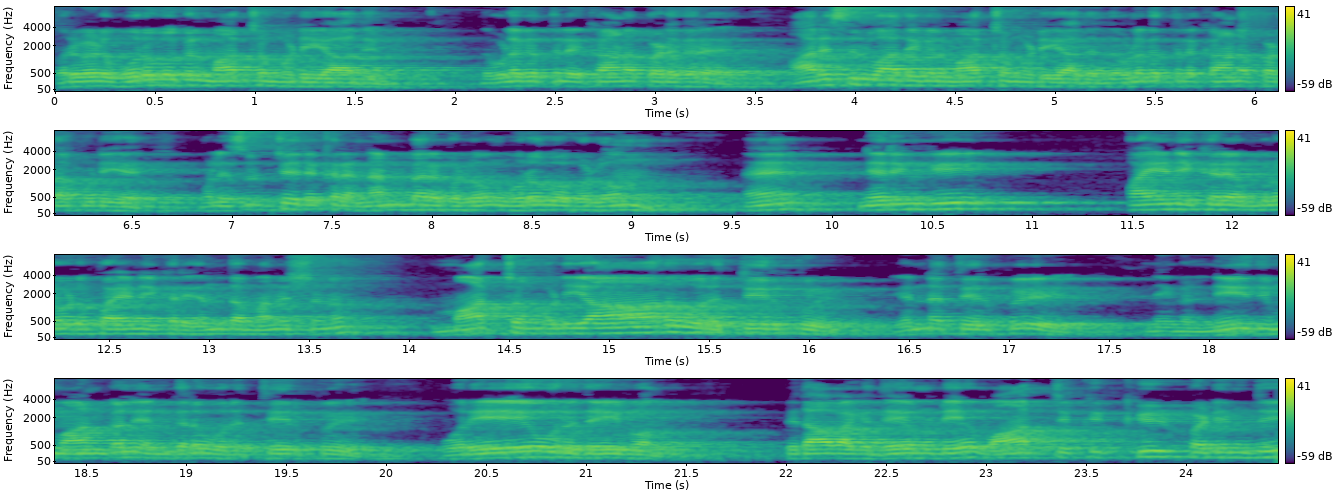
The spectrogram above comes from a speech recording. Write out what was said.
ஒருவேளை உறவுகள் மாற்ற முடியாது. இந்த உலகத்தில் காணப்படுகிற அரசியல்வாதிகள் மாற்ற முடியாது. இந்த உலகத்தில் காணப்படக்கூடிய உங்களை சுற்றி இருக்கிற நண்பர்களும் உறவுகளும் நெருங்கி பயணிக்கிற உங்களோடு பயணிக்கிற எந்த மனுஷனும் மாற்ற முடியாத ஒரு தீர்ப்பு. என்ன தீர்ப்பு? நீங்கள் நீதிமான்கள் என்கிற ஒரு தீர்ப்பு. ஒரே ஒரு தெய்வம். பிதாவாகிய தேவனுடைய வார்த்தைக்கு கீழ்ப்படிந்து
